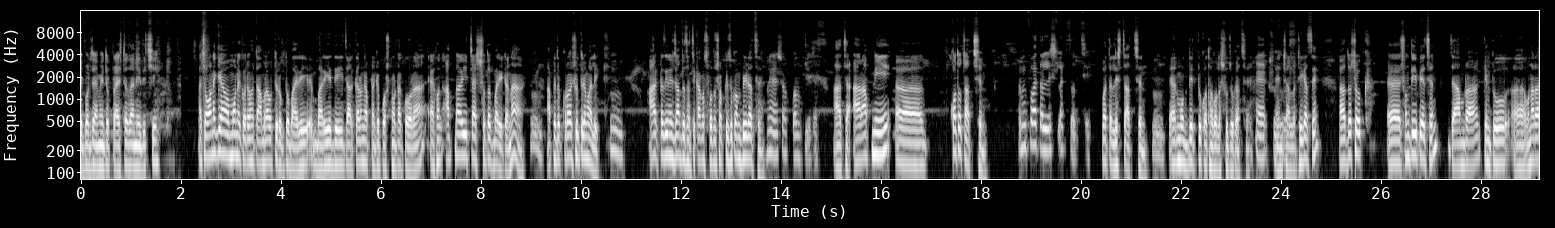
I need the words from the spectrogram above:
এই পর্যায়ে আমি এটার প্রাইসটা জানিয়ে দিচ্ছি। আচ্ছা অনেকে মনে করে হয়তো আমরা অতিরিক্ত বাড়িয়ে বাড়িয়ে দিই যার কারণে আপনাকে প্রশ্নটা করা। এখন আপনার এই চার শতক বাড়িটা না? আপনি তো ক্রয় সূত্রে মালিক। হুম, আর একটা জিনিস জানতে চাচ্ছি কাগজপত্র সব কিছু কমপ্লিট আছে? হ্যাঁ সব কমপ্লিট আছে। আচ্ছা আর আপনি কত চাচ্ছেন? আমি পঁয়তাল্লিশ লাখ চাচ্ছি। পঁয়তাল্লিশ চাচ্ছেন। এর মধ্যে একটু কথা বলার সুযোগ আছে। হ্যাঁ। ইনশাল্লাহ ঠিক আছে। দর্শক শুনতেই পেয়েছেন যে আমরা কিন্তু ওনারা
